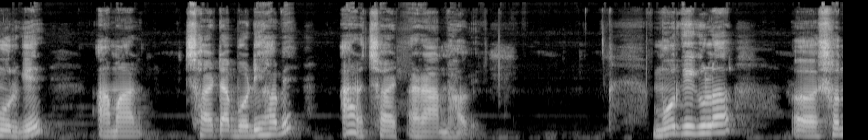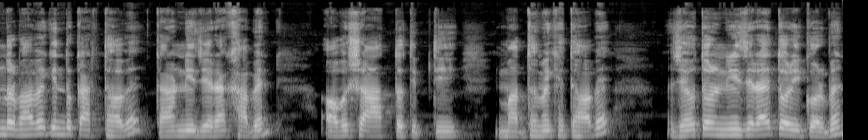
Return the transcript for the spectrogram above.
মুরগির আমার ছয়টা বডি হবে আর ছয় রান হবে। মুরগিগুলো সুন্দরভাবে কিন্তু কাটতে হবে, কারণ নিজেরা খাবেন। অবশ্যই আত্মতৃপ্তি মাধ্যমে খেতে হবে। যেহেতু নিজেরাই তৈরি করবেন,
